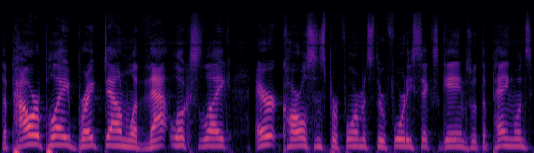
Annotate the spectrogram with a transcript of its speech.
the power play, break down what that looks like, Erik Karlsson's performance through 46 games with the Penguins,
